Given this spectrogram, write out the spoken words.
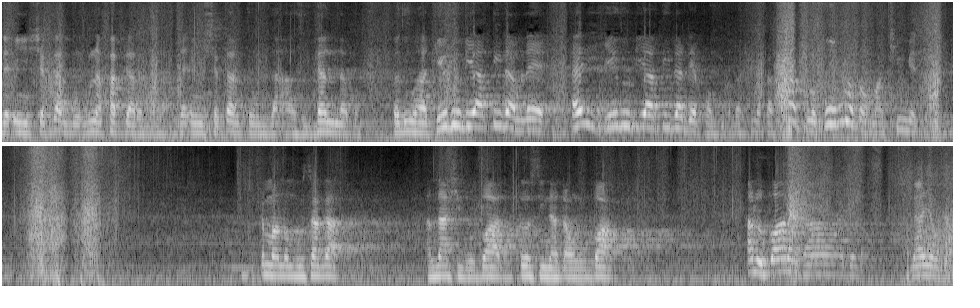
လေအင်ရှကတ်ဘူးနာဖတ်ပြတယ်မလားလေအင်ရှကတ်တုလာအစီဒန်နကောဘသူဟာဂျေဒူတရားသိတတ်မလဲအဲ့ဒီဂျေဒူတရားသိတတ်တဲ့ပုံမှာလက်မှတ်ကဖတ်လို့ပုံလို့တော့မှချင်းမြင့်တယ်တမန်တော်မူဆာကအလ္လာဟ်ရှိကိုသွားတယ်သူစီနာတောင်ကိုသွားအဲ့လိုသွားတဲ့အခါကျတော့လမ်းရောက်တယ်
